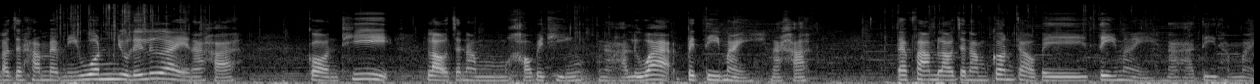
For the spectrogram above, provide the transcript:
เราจะทำแบบนี้วนอยู่เรื่อยๆนะคะ ก่อนที่เราจะนำเขาไปทิ้งนะคะ หรือว่าไปตีใหม่นะคะ แต่ฟาร์มเราจะนำก้อนเก่าไปตีใหม่นะคะ ตีทำใหม่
